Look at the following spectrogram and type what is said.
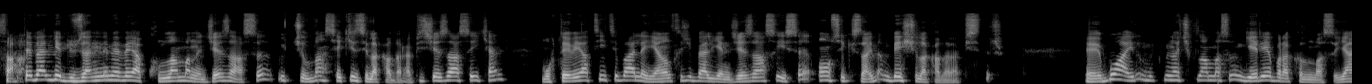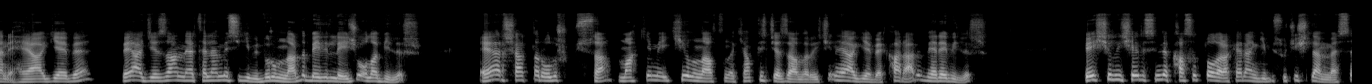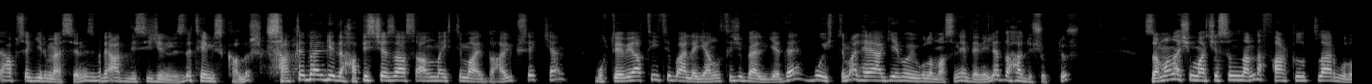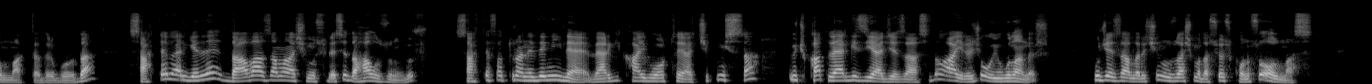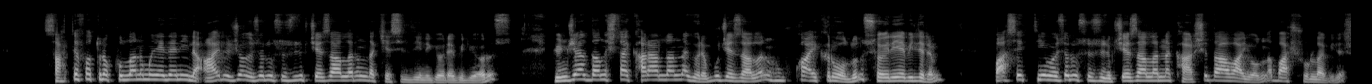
Sahte belge düzenleme veya kullanmanın cezası 3 yıldan 8 yıla kadar hapis cezası iken muhteviyatı itibariyle yanıltıcı belgenin cezası ise 18 aydan 5 yıla kadar hapistir. E, bu ayrım hükmün açıklanmasının geriye bırakılması yani HAGB veya cezanın ertelenmesi gibi durumlarda belirleyici olabilir. Eğer şartlar oluşmuşsa mahkeme 2 yılın altındaki hapis cezaları için HAGB karar verebilir. 5 yıl içerisinde kasıtlı olarak herhangi bir suç işlenmezse hapse girmezseniz ve adli siciliniz de temiz kalır. Sahte belgede hapis cezası alma ihtimali daha yüksekken muhteviyatı itibariyle yanıltıcı belgede bu ihtimal HAGB uygulaması nedeniyle daha düşüktür. Zaman aşımı açısından da farklılıklar bulunmaktadır burada. Sahte belgede dava zaman aşımı süresi daha uzundur. Sahte fatura nedeniyle vergi kaybı ortaya çıkmışsa 3 kat vergi ziyağı cezası da ayrıca uygulanır. Bu cezalar için uzlaşma da söz konusu olmaz. Sahte fatura kullanımı nedeniyle ayrıca özel usulsüzlük cezalarının da kesildiğini görebiliyoruz. Güncel Danıştay kararlarına göre bu cezaların hukuka aykırı olduğunu söyleyebilirim. Bahsettiğim özel usulsüzlük cezalarına karşı dava yoluna başvurulabilir.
